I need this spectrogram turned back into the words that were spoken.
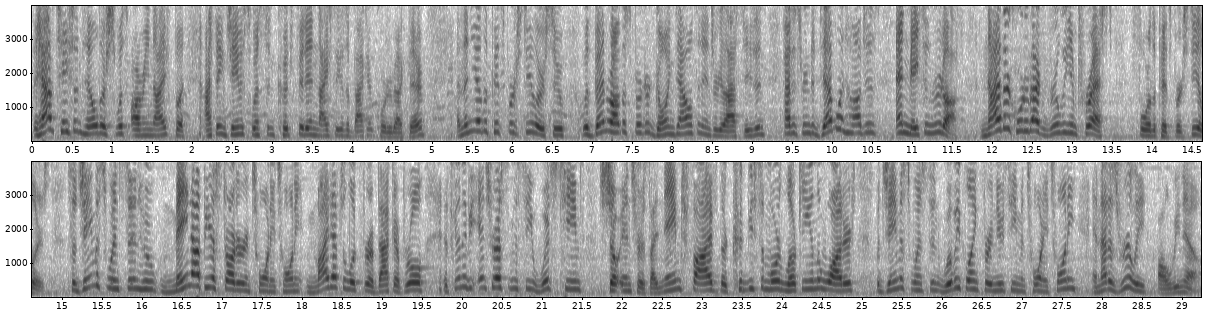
They have Taysom Hill, their Swiss Army knife, but I think Jameis Winston could fit in nicely as a backup quarterback there. And then you have the Pittsburgh Steelers, who, with Ben Roethlisberger going down with an injury last season, had to turn to Devlin Hodges and Mason Rudolph. Neither quarterback really impressed for the Pittsburgh Steelers. So Jameis Winston, who may not be a starter in 2020, might have to look for a backup role. It's going to be interesting to see which teams show interest. I named five. There could be some more lurking in the waters, but Jameis Winston will be playing for a new team in 2020, and that is really all we know.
